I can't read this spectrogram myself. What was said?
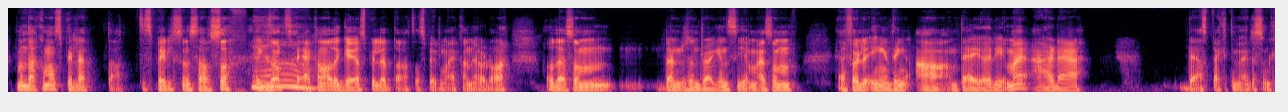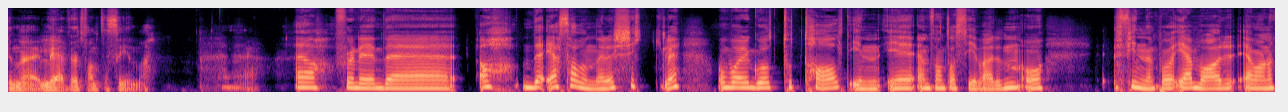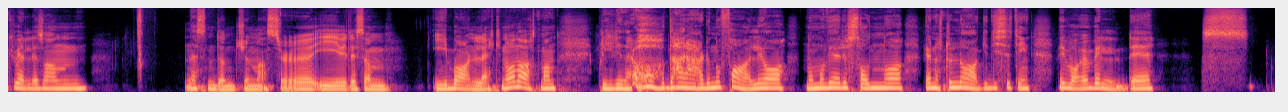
men da kan man spille et dataspill, syns jeg også. ikke ja. sant? Jeg kan ha det gøy å spille et dataspill når jeg kan gjøre det òg. Og det som Dungeons Dragons gir meg, som jeg føler ingenting annet jeg gjør, i meg, er det, det aspektet med å liksom kunne leve ut fantasien med. Ja, fordi det åh, det, Jeg savner det skikkelig. Å bare gå totalt inn i en fantasiverden og finne på Jeg var, jeg var nok veldig sånn Nesten Dungeon Master i liksom i barneleken òg, at man blir de der 'Å, der er det noe farlig', og 'nå må vi gjøre sånn', og 'vi er nødt til å lage disse ting'. Vi var jo veldig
